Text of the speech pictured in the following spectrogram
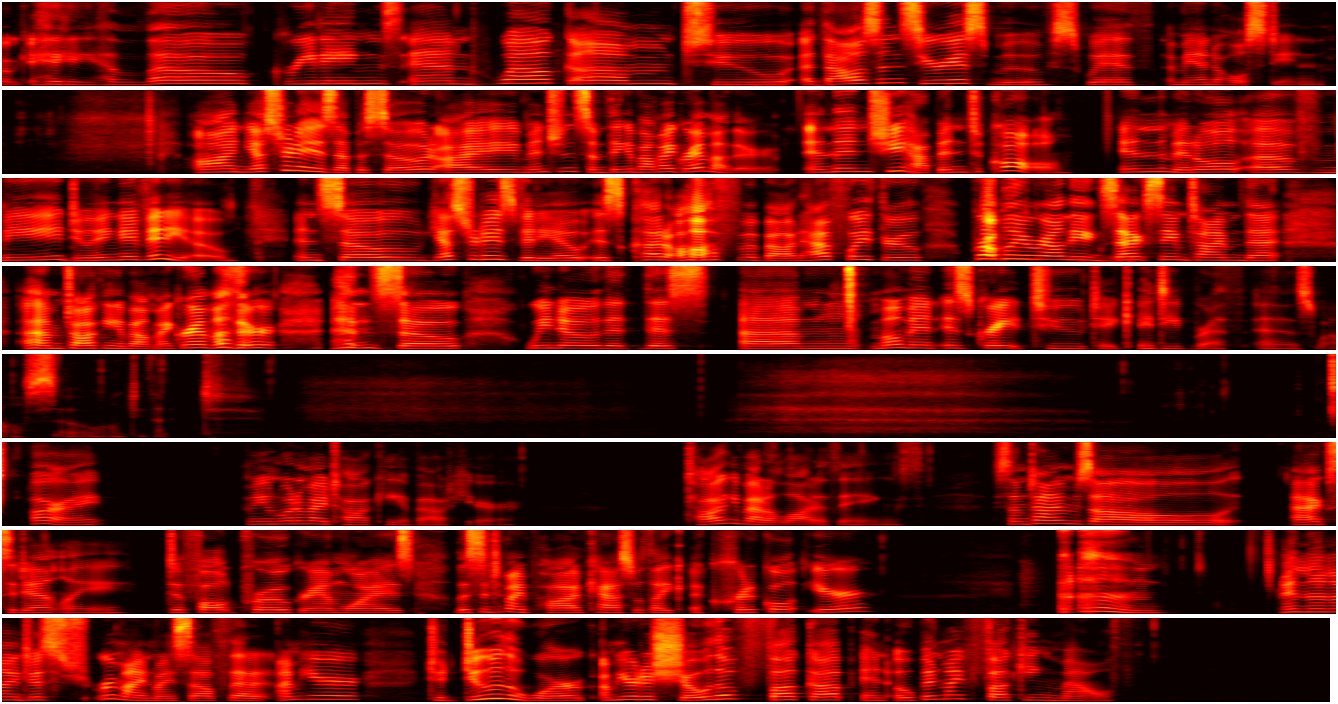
Okay, hello, greetings, and welcome to A Thousand Serious Moves with Amanda Holstein. On yesterday's episode, I mentioned something about my grandmother, and then she happened to call in the middle of me doing a video. And so yesterday's video is cut off about halfway through, probably around the exact same time that I'm talking about my grandmother. And so we know that this um, moment is great to take a deep breath as well. So I'll do that. All right. I mean, what am I talking about here? Talking about a lot of things. Sometimes I'll accidentally default program wise listen to my podcast with like a critical ear. and then I just remind myself that I'm here to do the work. I'm here to show the fuck up and open my fucking mouth.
